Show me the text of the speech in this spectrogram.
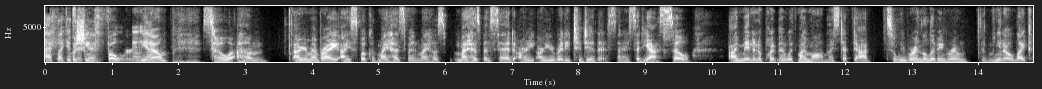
act like pushing okay. forward, mm-hmm. you know? Mm-hmm. So um I remember I, I spoke with my husband. My, hus- my husband said, are, are you ready to do this? And I said, yes. So I made an appointment with my mom, my stepdad, so we were in the living room, you know, like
